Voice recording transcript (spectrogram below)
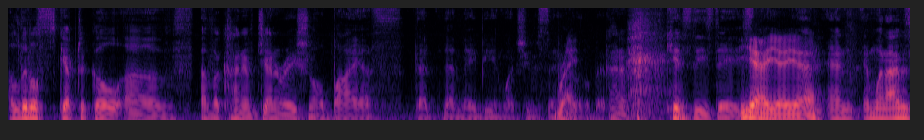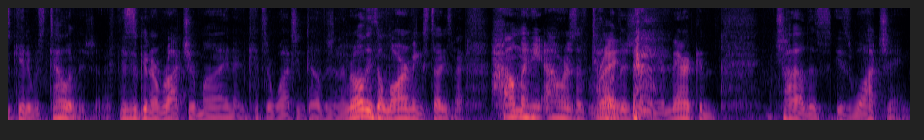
a little skeptical of of a kind of generational bias that, that may be in what she was saying Right. a little bit. Kind of kids these days. Yeah, yeah, yeah. And, and and when I was a kid, it was television. If this is going to rot your mind, and kids are watching television. There were all these alarming studies about how many hours of Right. television the American child is is watching.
